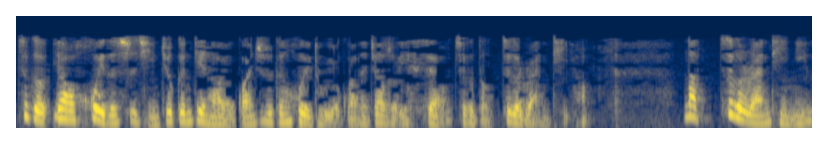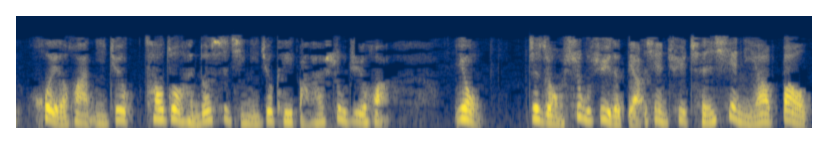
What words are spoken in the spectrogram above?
这个要会的事情就跟电脑有关，就是跟绘图有关的，叫做 Excel 这个东这个软体哈。那这个软体你会的话，你就操作很多事情，你就可以把它数据化，用这种数据的表现去呈现你要报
